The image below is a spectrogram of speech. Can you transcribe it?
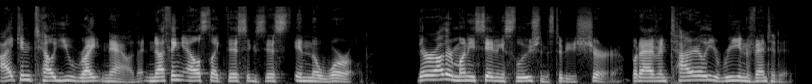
I can tell you right now that nothing else like this exists in the world. There are other money saving solutions to be sure, but I have entirely reinvented it.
